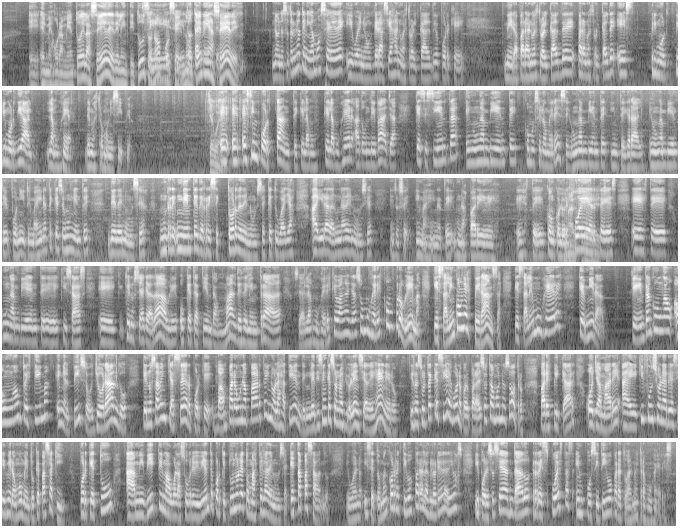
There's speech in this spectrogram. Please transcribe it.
eh, el mejoramiento de la sede del instituto, ¿no? Porque no tenía sede. No, nosotros no teníamos sede y bueno, gracias a nuestro alcalde porque, mira, para nuestro alcalde, para nuestro alcalde es primordial la mujer de nuestro municipio. Qué bueno. es, importante que la, que la mujer a donde vaya, que se sienta en un ambiente como se lo merece, en un ambiente integral, en un ambiente bonito. Imagínate que ese es un ente de denuncia, un, un ente de receptor de denuncias, que tú vayas a ir a dar una denuncia entonces, imagínate unas paredes este, con colores fuertes, este, un ambiente quizás eh, que no sea agradable o que te atiendan mal desde la entrada. O sea, las mujeres que van allá son mujeres con problemas, que salen con esperanza, que salen mujeres que, mira, que entran con un, un autoestima en el piso, llorando, que no saben qué hacer porque van para una parte y no las atienden. Les dicen que eso no es violencia de género. Y resulta que sí es, bueno, pero para eso estamos nosotros, para explicar o llamar a X funcionario y decir, mira, un momento, ¿qué pasa aquí? Porque tú a mi víctima o a la sobreviviente, porque tú no le tomaste la denuncia, ¿qué está pasando? Y bueno, y se toman correctivos para la gloria de Dios. Y por eso se han dado respuestas en positivo para todas nuestras mujeres.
